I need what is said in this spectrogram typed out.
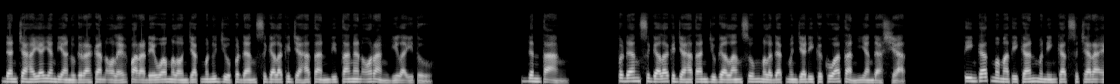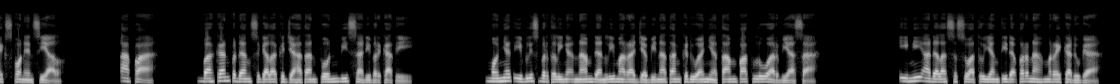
dan cahaya yang dianugerahkan oleh para dewa melonjak menuju pedang segala kejahatan di tangan orang gila itu. Dentang. Pedang segala kejahatan juga langsung meledak menjadi kekuatan yang dahsyat. Tingkat mematikan meningkat secara eksponensial. Apa? Bahkan pedang segala kejahatan pun bisa diberkati. Monyet iblis bertelinga enam dan lima raja binatang keduanya tampak luar biasa. Ini adalah sesuatu yang tidak pernah mereka duga.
